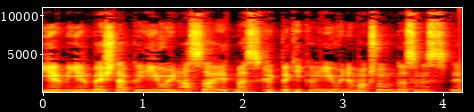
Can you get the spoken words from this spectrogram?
20-25 dakika iyi oyun asla yetmez. 40 dakika iyi oynamak zorundasınız. Ee,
